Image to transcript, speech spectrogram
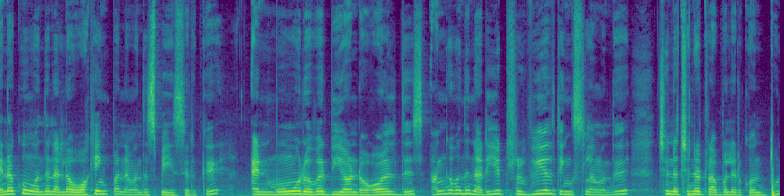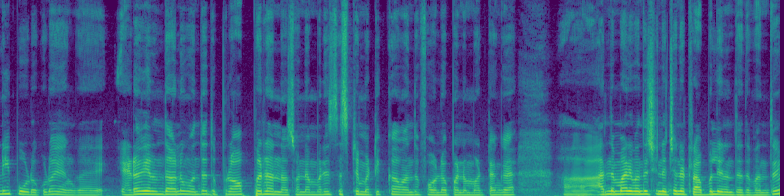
எனக்கும் வந்து நல்லா வாக்கிங் பண்ண வந்து ஸ்பேஸ் இருக்குது and moreover beyond all this அங்கே வந்து நிறைய ட்ரிவியல் திங்ஸ்லாம் வந்து சின்ன சின்ன ட்ரபிள் இருக்கும். துணி போட கூட எங்கள் இடம் இருந்தாலும் வந்து அது ப்ராப்பராக நான் சொன்ன மாதிரி சிஸ்டமேட்டிக்காக வந்து ஃபாலோ பண்ண மாட்டாங்க. அந்த மாதிரி வந்து சின்ன சின்ன ட்ரபிள் இருந்தது வந்து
